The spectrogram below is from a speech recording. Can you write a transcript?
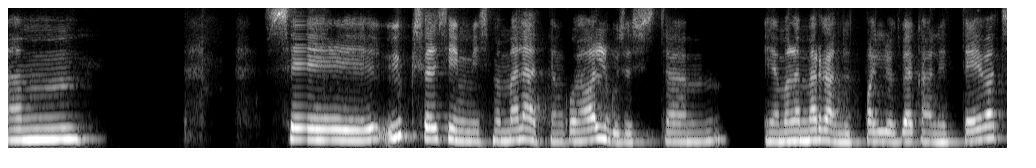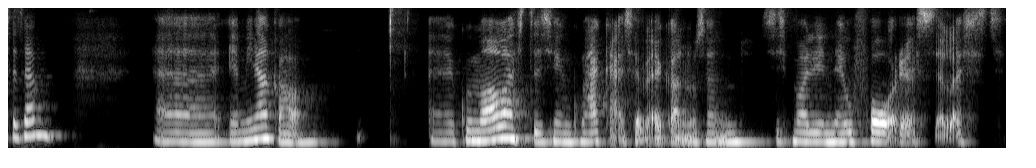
Um, see üks asi, mis ma mäletan kohe algusest um, ja ma olen märganud, et paljud veganid teevad seda uh,. ja mina ka Äh, kui ma avastasin, kui äge see veganlus on, siis ma olin eufoorias sellest.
